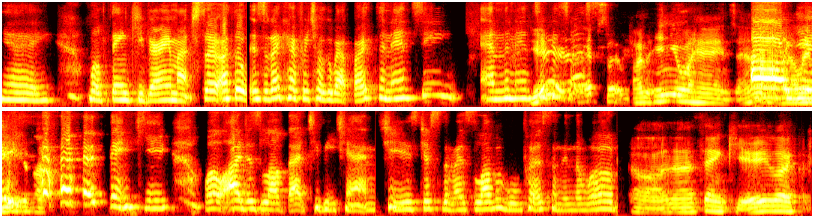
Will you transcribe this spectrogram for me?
Yay. Well, thank you very much. So I thought, is it okay if we talk about both the Nancy and the Nancy yeah, business? absolutely. I'm in your hands. Anna. Oh, you. thank you. Well, I just love that Tippy Chan. She is just the most lovable person in the world. Oh, no, thank you. Look,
